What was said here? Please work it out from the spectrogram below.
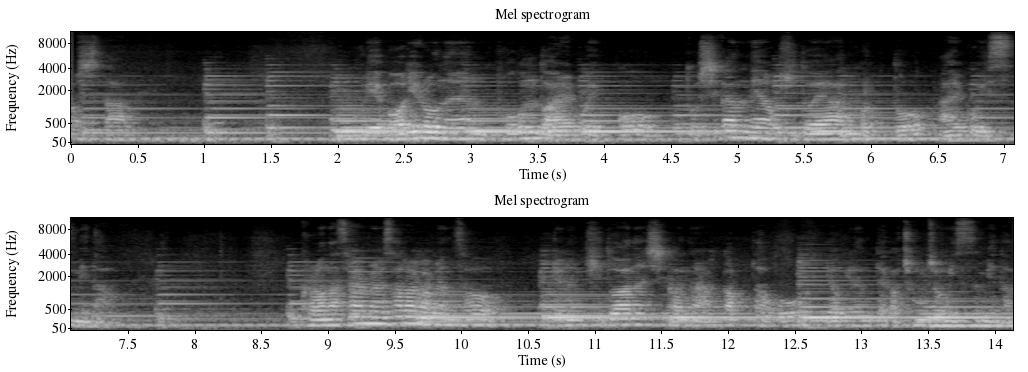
기도합시다. 우리의 머리로는 복음도 알고 있고 또 시간 내어 기도해야 하는 것도 알고 있습니다. 그러나 삶을 살아가면서 우리는 기도하는 시간을 아깝다고 여기는 때가 종종 있습니다.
